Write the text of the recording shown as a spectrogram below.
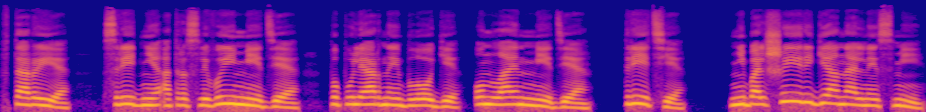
Вторые, средние отраслевые медиа, популярные блоги, онлайн-медиа. Третье, небольшие региональные СМИ.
